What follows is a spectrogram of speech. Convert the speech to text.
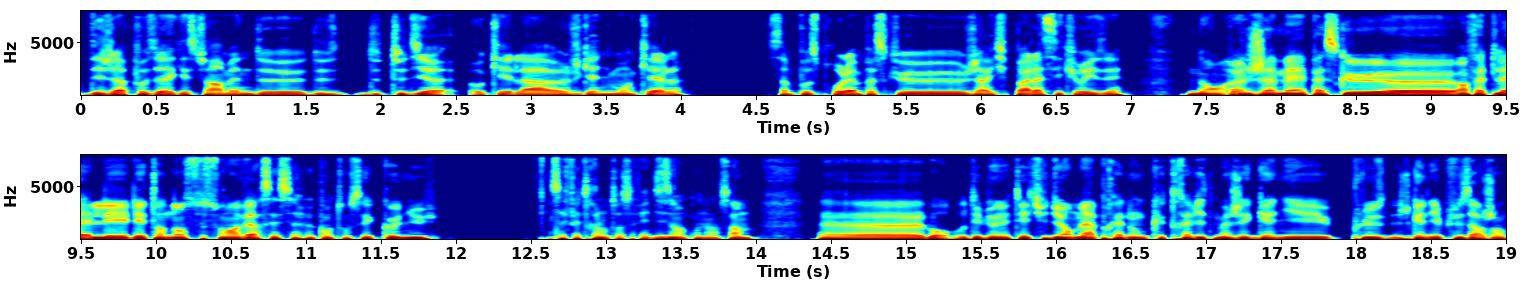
déjà posé la question, Armen, de, de, de te dire, ok, là, je gagne moins qu'elle, ça me pose problème parce que j'arrive pas à la sécuriser? Non, jamais, parce que euh, en fait, la- les, les tendances se sont inversées. C'est-à-dire que quand on s'est connus, ça fait très longtemps, ça fait 10 ans qu'on est ensemble. Euh, bon, au début, on était étudiants, mais après, donc très vite, moi, j'ai gagné plus, je gagnais plus d'argent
